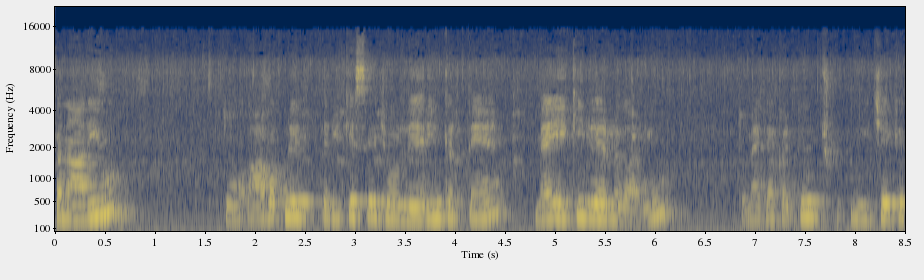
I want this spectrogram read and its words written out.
बना रही हूँ तो आप अपने तरीके से जो लेयरिंग करते हैं, मैं एक ही लेयर लगा रही हूँ तो मैं क्या करती हूँ नीचे के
